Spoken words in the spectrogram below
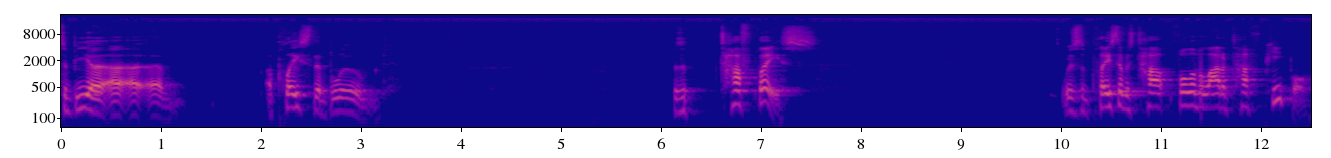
to be a, a, a, a place that bloomed. It was a tough place. It was a place that was tough, full of a lot of tough people.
